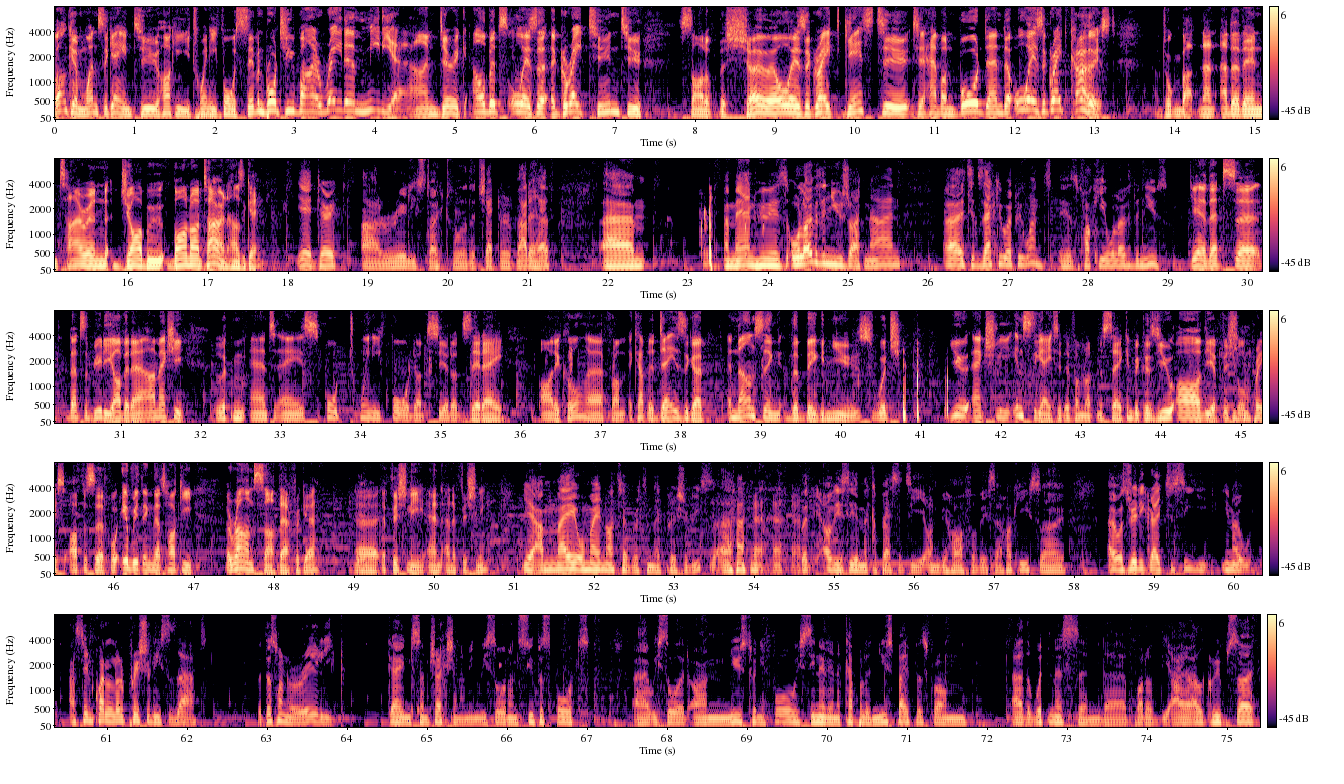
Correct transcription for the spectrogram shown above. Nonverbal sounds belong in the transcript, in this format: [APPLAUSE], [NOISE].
Welcome once again to Hockey 24 7, brought to you by Raider Media. I'm Derek Alberts. Always a, a, great tune to start off the show. Always a great guest to, to have on board, and always a great co host. I'm talking about none other than Tyron Jabu Barnard. Tyron, how's it going? Yeah, Derek, uh, really stoked for the chat we're about to have. Um, a man who is all over the news right now, and uh, it's exactly what we want: is hockey all over the news. Yeah, that's uh, that's the beauty of it. I'm actually looking at a sport24.co.za article uh, from a couple of days ago announcing the big news, which you actually instigated, if I'm not mistaken, because you are the official [LAUGHS] press officer for everything that's hockey around South Africa, uh, officially and unofficially. Yeah, I may or may not have written that press release, um, [LAUGHS] but obviously in the capacity on behalf of SA Hockey. So it was really great to see. You know, I sent quite a lot of press releases out, but this one really gained some traction. I mean, we saw it on Super Sports, uh, we saw it on News 24, we've seen it in a couple of newspapers from uh, The Witness and uh, part of the IOL group. So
